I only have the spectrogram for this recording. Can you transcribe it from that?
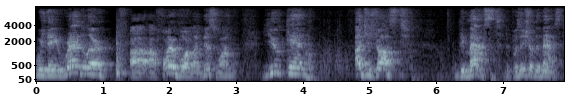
with a regular uh, foil board like this one, you can adjust the mast, the position of the mast.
